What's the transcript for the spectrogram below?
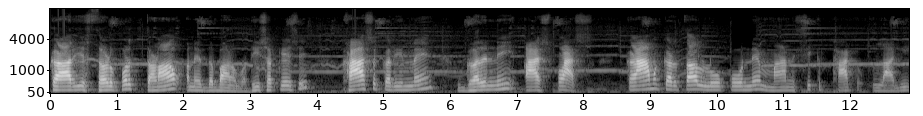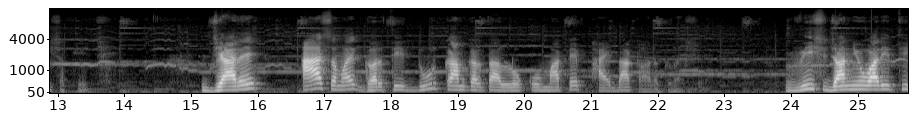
કાર્યસ્થળ પર તણાવ અને દબાણ વધી શકે છે, ખાસ કરીને ઘરની આસપાસ. કામ કરતા લોકોને માનસિક થાક લાગી શકે છે. જ્યારે આ સમય ઘરથી દૂર કામ કરતા લોકો માટે ફાયદાકારક રહેશે. વીસ જાન્યુઆરીથી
